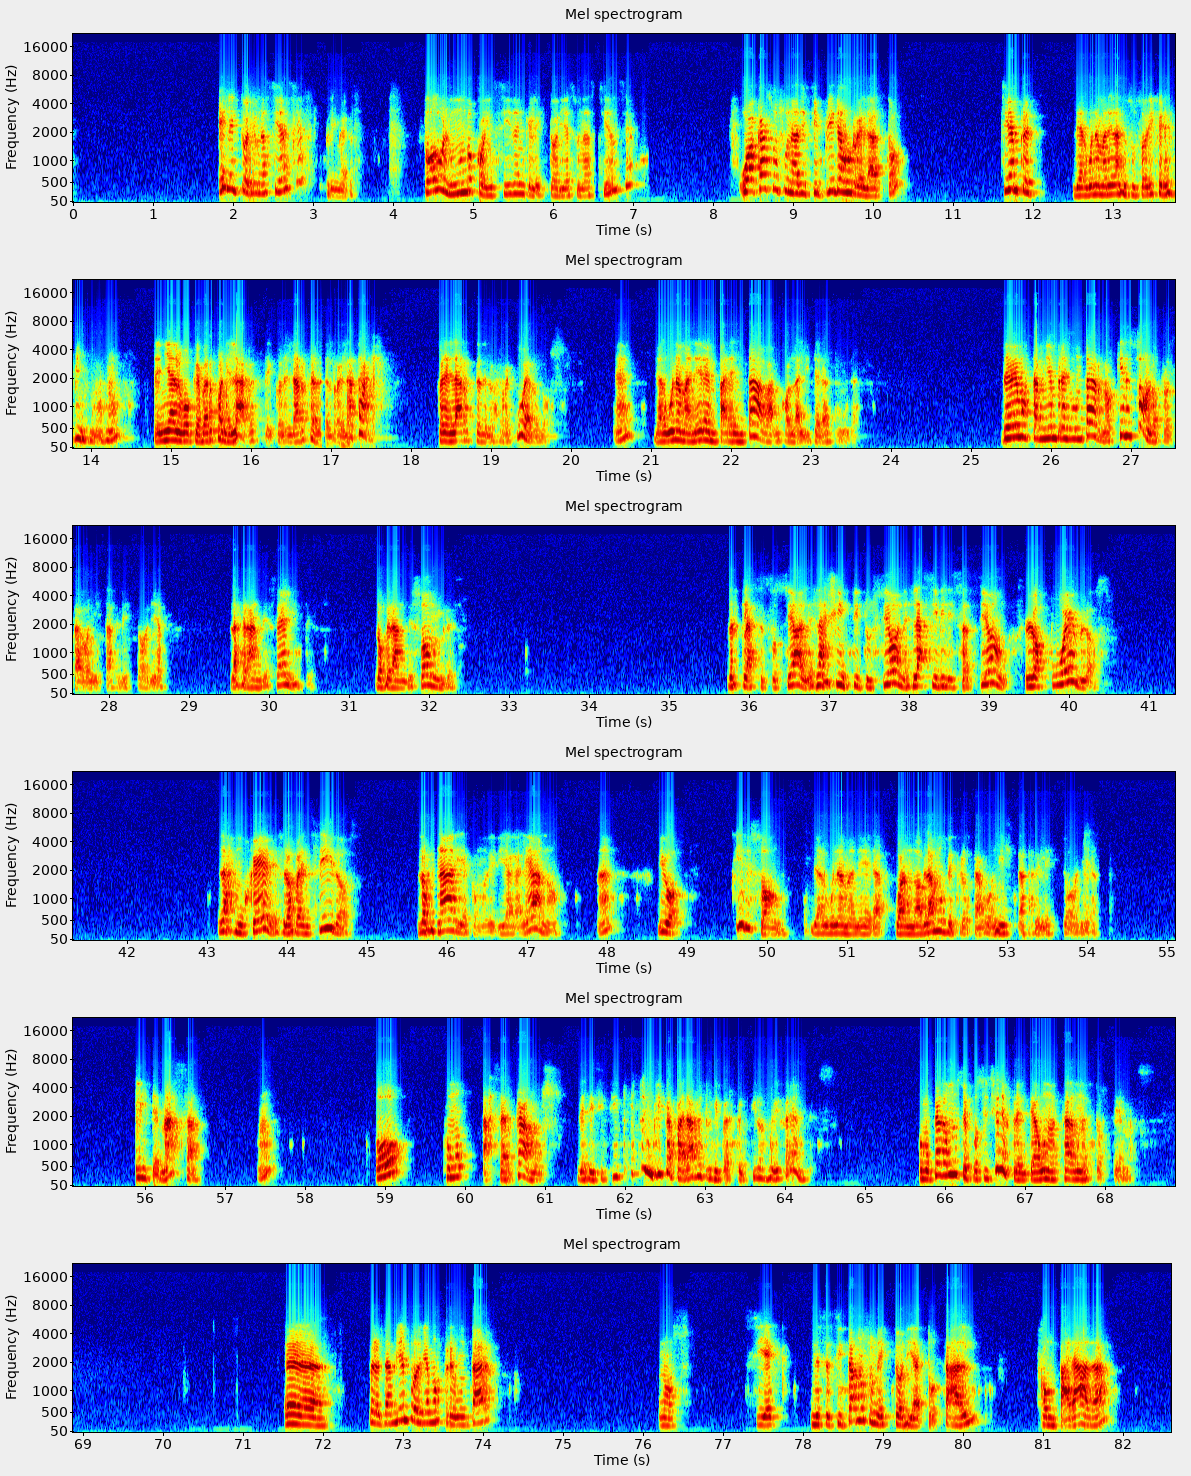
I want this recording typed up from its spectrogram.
¿Es la historia una ciencia? Primero. ¿Todo el mundo coincide en que la historia es una ciencia? ¿O acaso es una disciplina, un relato? Siempre, de alguna manera, en sus orígenes mismos. Tenía algo que ver con el arte, con el arte del relatar, con el arte de los recuerdos. ¿eh? De alguna manera emparentaban con la literatura. Debemos también preguntarnos, ¿quiénes son los protagonistas de la historia? Las grandes élites, los grandes hombres, las clases sociales, las instituciones, la civilización, los pueblos, las mujeres, los vencidos, los nadie, como diría Galeano, ¿eh? Digo, ¿quiénes son, de alguna manera, cuando hablamos de protagonistas de la historia? ¿Élite masa? ¿O cómo acercamos desde distintos? Esto implica parámetros y perspectivas muy diferentes. Como cada uno se posicione frente a uno, cada uno de estos temas. Eh, pero también podríamos preguntarnos si necesitamos una historia total, comparada,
